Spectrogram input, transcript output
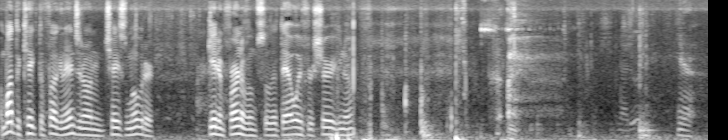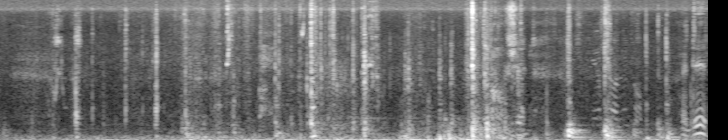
I'm about to kick the fucking engine on and chase him over there. Get in front of him so that that way for sure, you know. Can I do it? Yeah. Oh shit. I did.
